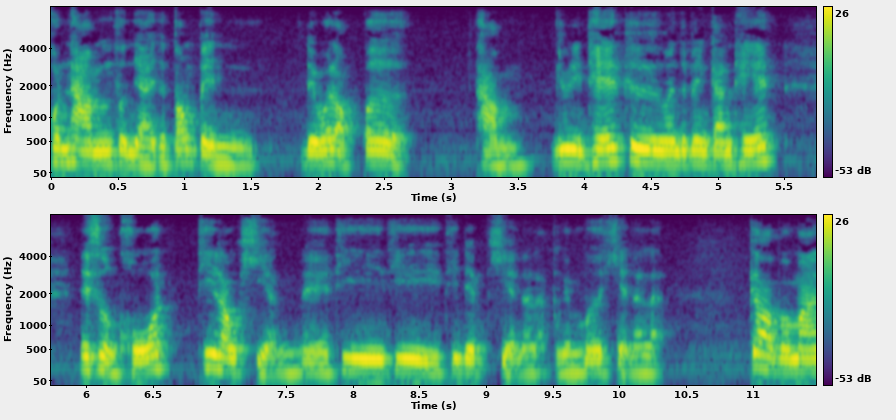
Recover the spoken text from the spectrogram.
คนทำส่วนใหญ่จะต้องเป็น developer ทำ unit test คือมันจะเป็นการ test ในส่วนโค้ดที่เราเขียนในที่ที่ที่ dev เขียนนั่นแหละโปรแกรมเมอร์เขียนนั่นแหละ ก็ประมาณ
